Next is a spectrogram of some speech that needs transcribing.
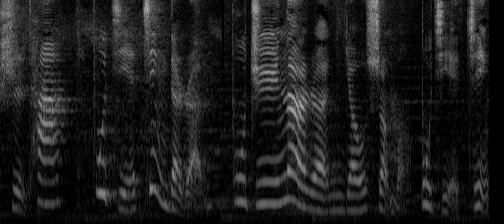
使他不洁净的人，不拘那人有什么不洁净，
